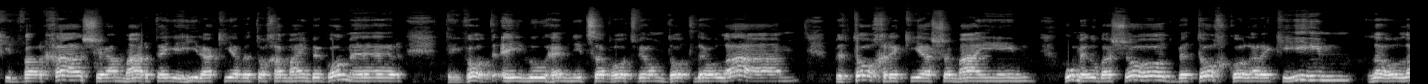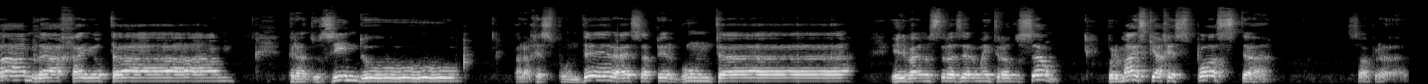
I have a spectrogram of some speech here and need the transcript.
כדברך שאמרת יהי רקיע בתוך המים בגומר, תיבות אלו הן ניצבות ועומדות לעולם, בתוך רקיע השמיים, ומלובשות בתוך כל הרקיעים, לעולם להחיותם. Traduzindo, para responder a essa pergunta, ele vai nos trazer uma introdução. Por mais que a resposta só para,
